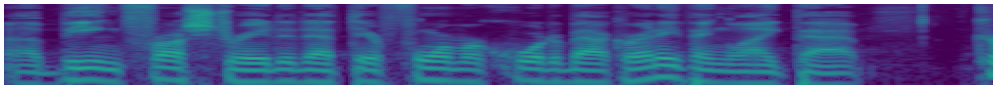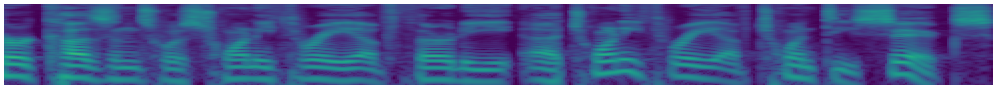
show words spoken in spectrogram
uh, being frustrated at their former quarterback or anything like that. Kirk Cousins was 23 of 30, uh, 23 of 26.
